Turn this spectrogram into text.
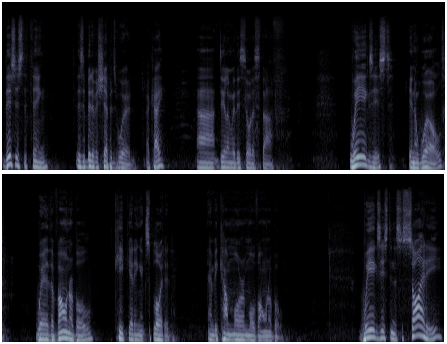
this is the thing, there's a bit of a shepherd's word, okay? Uh, dealing with this sort of stuff. We exist in a world where the vulnerable keep getting exploited and become more and more vulnerable. We exist in a society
